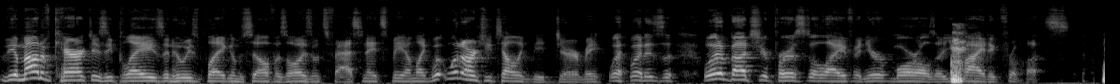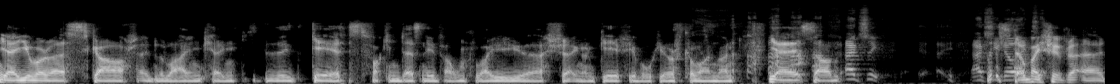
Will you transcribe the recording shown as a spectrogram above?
the amount of characters he plays and who he's playing himself is always what fascinates me. I'm like, what, what aren't you telling me, Jeremy? What, what is, what about your personal life and your morals are you hiding from us? Yeah, you were a Scar in The Lion King, the gayest fucking Disney film. Why are you uh, shitting on gay people here? Come on, man. Yeah, it's um, Actually, actually, no. still my favorite uh,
